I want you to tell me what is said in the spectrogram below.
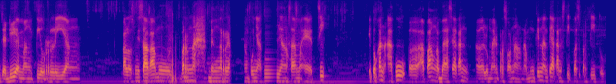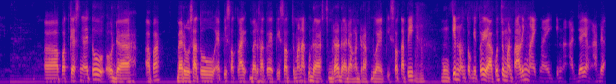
Jadi emang purely yang kalau misal kamu pernah denger yang punya aku yang sama Eci itu kan aku eh, apa ngebahasnya kan eh, lumayan personal. Nah mungkin nanti akan setipe seperti itu. Eh, podcastnya itu udah apa baru satu episode lagi baru satu episode cuman aku udah sebenarnya udah ada ngedraft dua episode tapi Mhm. mungkin untuk itu ya aku cuman paling naik naikin aja yang ada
